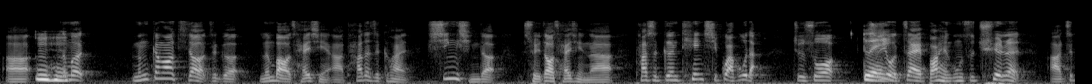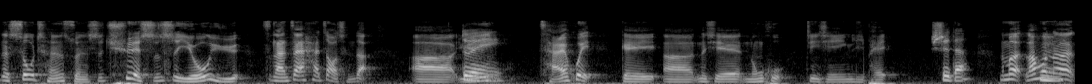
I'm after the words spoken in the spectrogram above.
啊。嗯那么。能刚刚提到这个人保财险啊，它的这款新型的水稻财险呢，它是跟天气挂钩的，就是说只有在保险公司确认啊这个收成损失确实是由于自然灾害造成的啊原因，才会给呃那些农户进行理赔。是的。那么然后呢，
